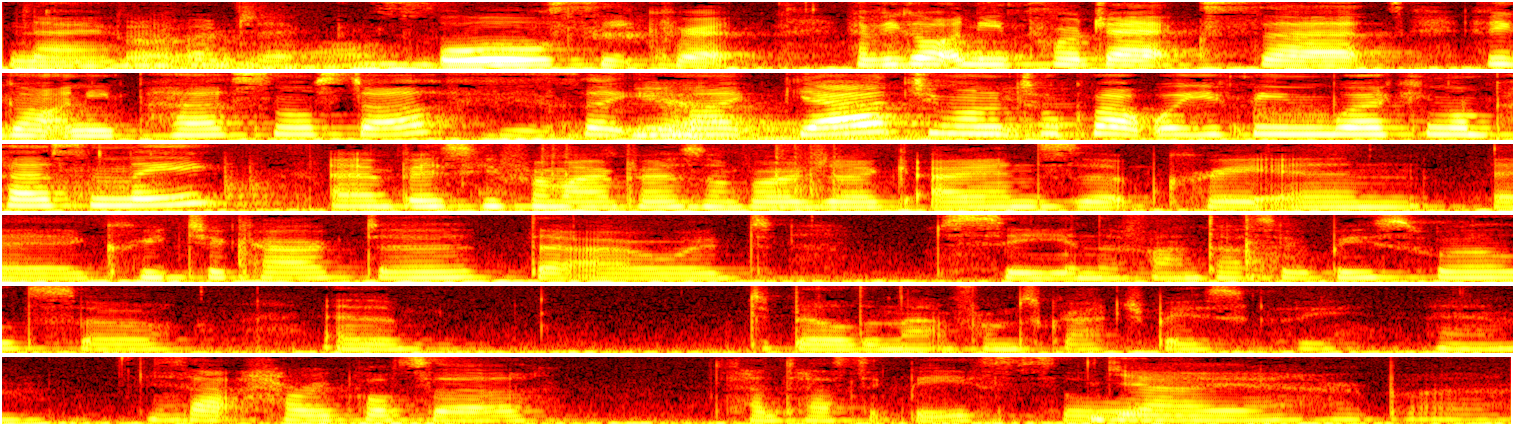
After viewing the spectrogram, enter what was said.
No. Projects. All secret. Have you got any projects that? Have you got any personal stuff Yeah. that you Yeah. like? Yeah. Do you want to talk about what you've been working on personally? Uh, basically, for my personal project, I ended up creating a creature character that I would see in the Fantastic Beasts world. So, I ended up to building that from scratch, basically. Um, Is that Harry Potter, Fantastic Beasts? Or? Yeah, yeah, Harry Potter.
